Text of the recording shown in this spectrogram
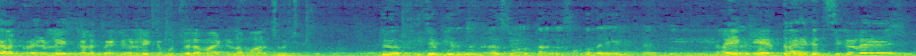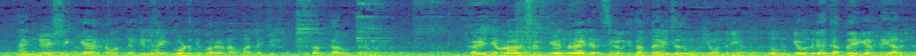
കലക്ടറുകളിലേക്ക് കലക്ടറേറ്റുകളിലേക്കും ഉജ്ജ്വലമായിട്ടുള്ള മാർച്ച് വെച്ചു. ബി ജെ പി സ്വന്തം നിലയിൽ അല്ലെ കേന്ദ്ര ഏജൻസികളെ അന്വേഷിക്കാൻ ഒന്നുകിൽ ഹൈക്കോടതി പറയണം അല്ലെങ്കിൽ സർക്കാർ ഉത്തരവിടണം. കഴിഞ്ഞ പ്രാവശ്യം കേന്ദ്ര ഏജൻസികൾക്ക് കത്തയച്ചത് മുഖ്യമന്ത്രിയാണ്. ഇപ്പൊ മുഖ്യമന്ത്രി കത്തയക്കാൻ തയ്യാറില്ല.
